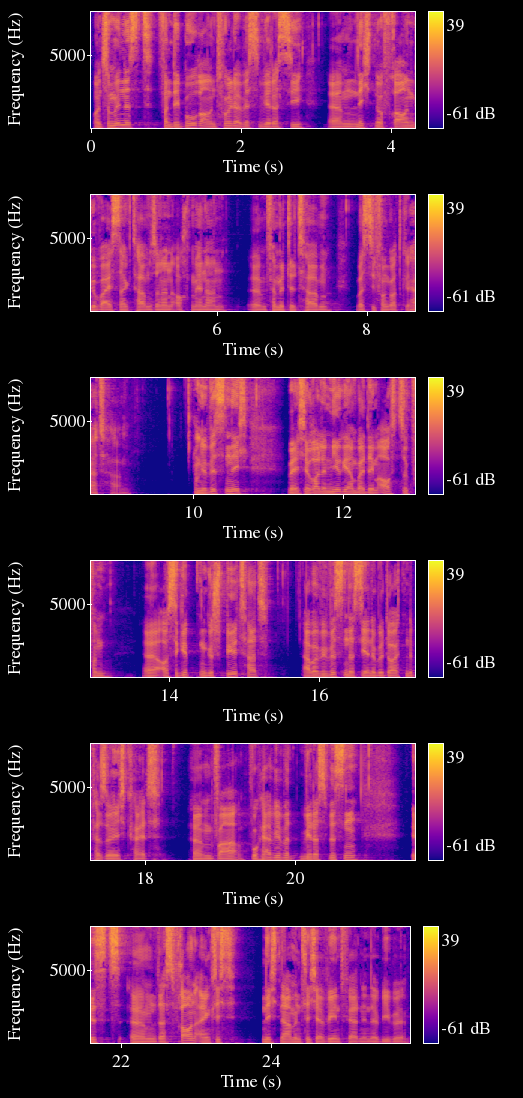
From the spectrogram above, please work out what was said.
Und zumindest von Deborah und Hulda wissen wir, dass sie ähm, nicht nur Frauen geweissagt haben, sondern auch Männern ähm, vermittelt haben, was sie von Gott gehört haben. Und wir wissen nicht, welche Rolle Miriam bei dem Auszug von äh, aus Ägypten gespielt hat. Aber wir wissen, dass sie eine bedeutende Persönlichkeit ähm, war. Woher wir, wir das wissen, ist, ähm, dass Frauen eigentlich nicht namentlich erwähnt werden in der Bibel,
